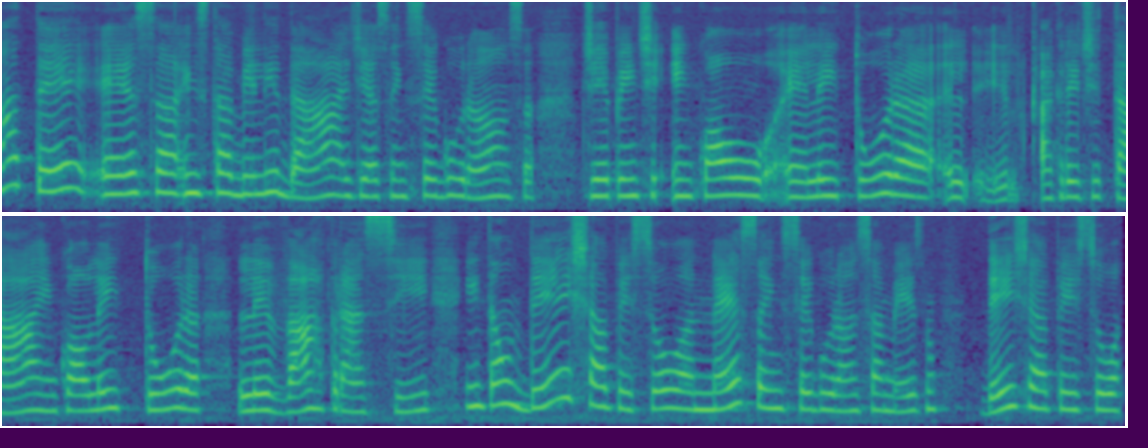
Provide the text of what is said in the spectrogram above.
a ter essa instabilidade, essa insegurança, de repente em qual é, leitura é, acreditar, em qual leitura levar para si. Então deixa a pessoa nessa insegurança mesmo, deixa a pessoa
